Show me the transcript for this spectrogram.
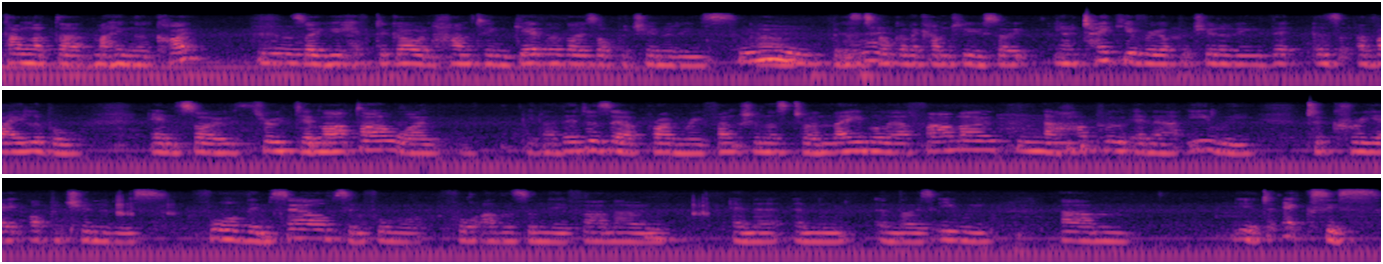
tangata mahinga kai. Mm. So you have to go and hunt and gather those opportunities um, Mm, because it's not going to come to you. So you know, take every opportunity that is available. And so through Te Mātāwai, I, you know, that is our primary function is to enable our whānau, Mm. our hapu and our iwi to create opportunities for themselves and for, for others in their whānau and, and, uh, and, and those iwi. Um, yeah, to access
